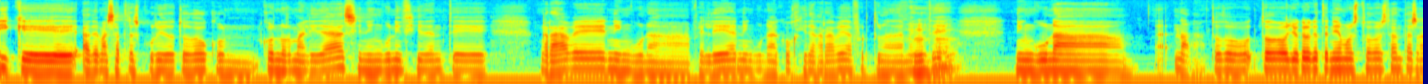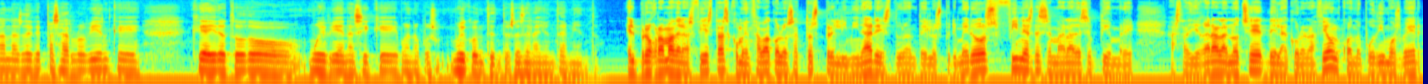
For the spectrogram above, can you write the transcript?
y que además ha transcurrido todo con, con normalidad, sin ningún incidente grave, ninguna pelea, ninguna acogida grave, afortunadamente. ninguna nada todo todo yo creo que teníamos todos tantas ganas de, de pasarlo bien que, que, ha ido todo muy bien así que bueno pues muy contentos desde el ayuntamiento el programa de las fiestas comenzaba con los actos preliminares durante los primeros fines de semana de septiembre, hasta llegar a la noche de la coronación, cuando pudimos ver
